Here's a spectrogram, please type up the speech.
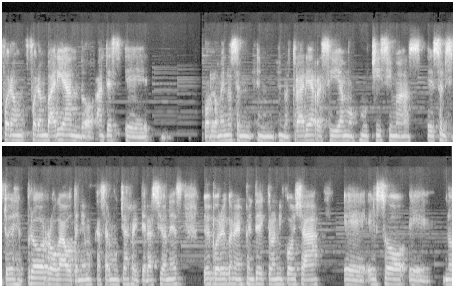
fueron, fueron variando. Antes por lo menos en, nuestra área recibíamos muchísimas eh, solicitudes de prórroga o teníamos que hacer muchas reiteraciones. hoy por hoy con el expediente electrónico ya eh, eso eh, no,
